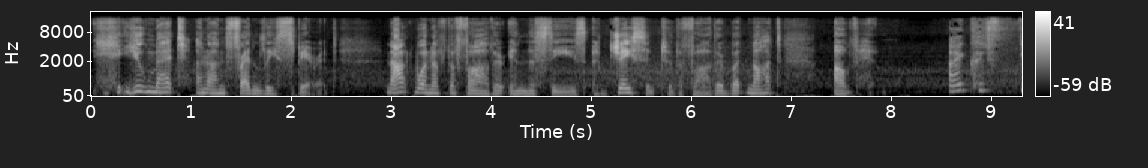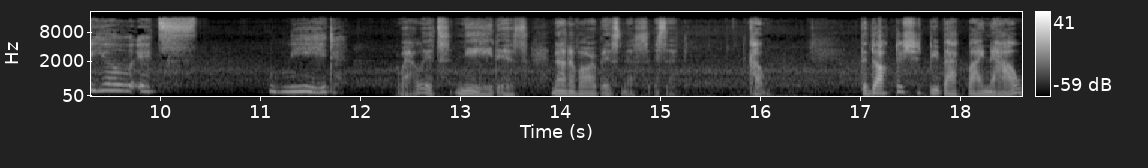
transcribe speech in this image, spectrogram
You met an unfriendly spirit. Not one of the Father in the seas, adjacent to the Father, but not of him. I could feel its need. Well, its need is none of our business, is it? Come. The doctor should be back by now.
